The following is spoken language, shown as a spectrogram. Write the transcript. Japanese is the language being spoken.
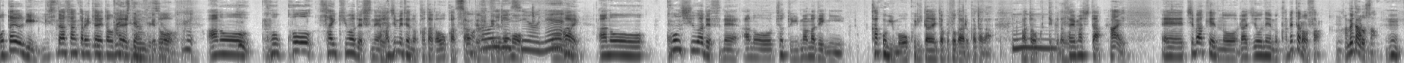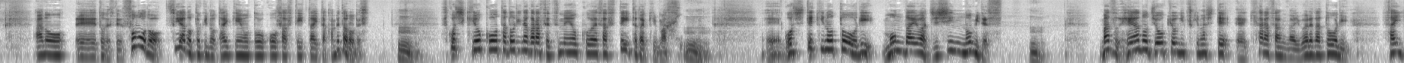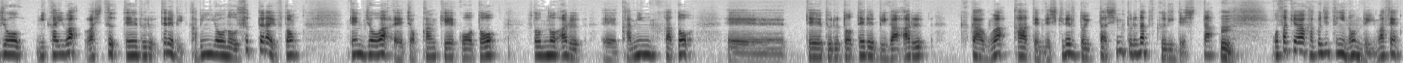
お便り、リスナーさんからいただいたお便りなんですけど、あの、ここ最近はですね、初めての方が多かったんですけれども。はい。あの、今週はですね、あの、ちょっと今までに過去にもお送りいただいたことがある方がまた送ってくださいました。はいえー千葉県のラジオネーム亀太郎さん。亀太郎さんうん。あの、えっ、とですね、祖母の通夜の時の体験を投稿させていただいた亀太郎です。うん少し記憶をたどりながら説明を加えさせていただきます。うんえーご指摘の通り、問題は地震のみです。うんまず部屋の状況につきまして、えー木原さんが言われた通り、最上2階は和室、テーブル、テレビ、花瓶用の薄っぺらい布団、天井は、えー直感蛍光灯、布団のある、えー仮眠区間と、えーテーブルとテレビがある区間はカーテンで仕切れるといったシンプルな作りでした。うんお酒は確実に飲んでいません。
